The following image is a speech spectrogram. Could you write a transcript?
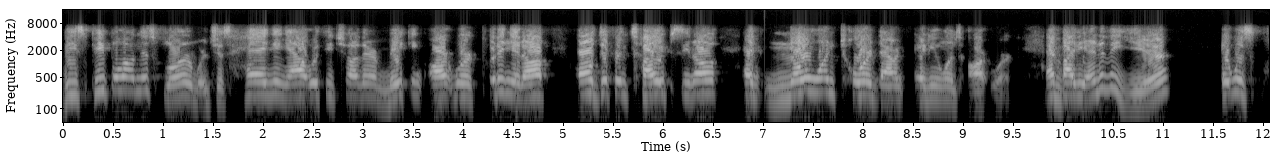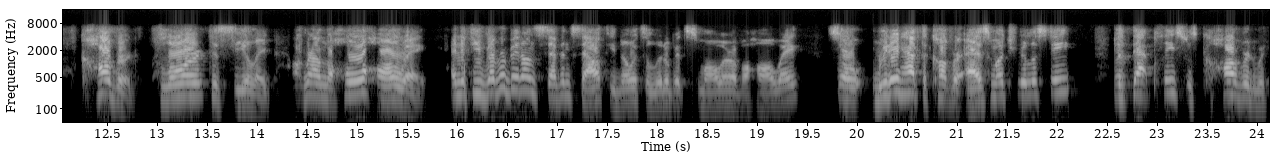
These people on this floor were just hanging out with each other, making artwork, putting it up, all different types, you know, and no one tore down anyone's artwork. And by the end of the year, it was covered floor to ceiling around the whole hallway. And if you've ever been on 7 South, you know it's a little bit smaller of a hallway. So we didn't have to cover as much real estate, but that place was covered with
